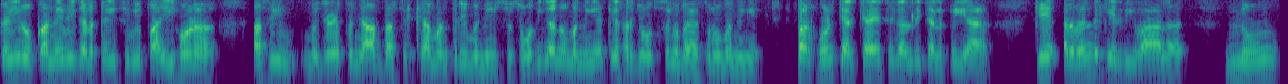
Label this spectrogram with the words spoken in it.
ਕਈ ਲੋਕਾਂ ਨੇ ਵੀ ਗੱਲ ਕਹੀ ਸੀ ਵੀ ਭਾਈ ਹੁਣ ਅਸੀਂ ਜਿਹੜੇ ਪੰਜਾਬ ਦਾ ਸਿੱਖਿਆ ਮੰਤਰੀ ਮਨੀਸ਼ ਸਿਸੋਦੀਆ ਨੂੰ ਮੰਨੀਏ ਕਿ ਹਰਜੋਤ ਸਿੰਘ ਬੈਂਸ ਨੂੰ ਮੰਨੀਏ। ਪਰ ਹੁਣ ਚਰਚਾ ਇਸ ਗੱਲ ਦੀ ਚੱਲ ਪਈ ਆ ਕਿ ਅਰਵਿੰਦ ਕੇਜਰੀਵਾਲ ਨੂੰ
